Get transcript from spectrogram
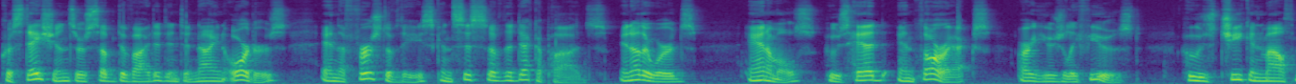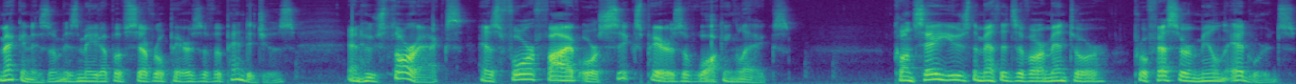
Crustaceans are subdivided into nine orders, and the first of these consists of the decapods, in other words, animals whose head and thorax are usually fused, whose cheek and mouth mechanism is made up of several pairs of appendages, and whose thorax has four, five, or six pairs of walking legs. Conseil used the methods of our mentor, Professor Milne Edwards,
